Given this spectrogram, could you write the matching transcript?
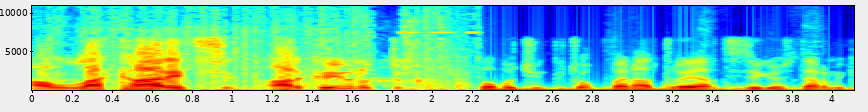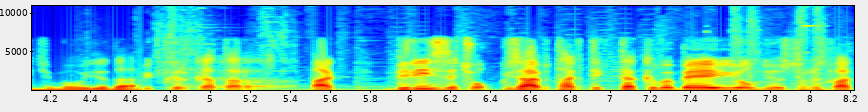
Allah kahretsin. Arkayı unuttuk. Baba çünkü çok fena tryhard size göstermek için bu videoda bir 40 atarım. Bak Breeze'de çok güzel bir taktik. Takımı B'ye yolluyorsunuz bak.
